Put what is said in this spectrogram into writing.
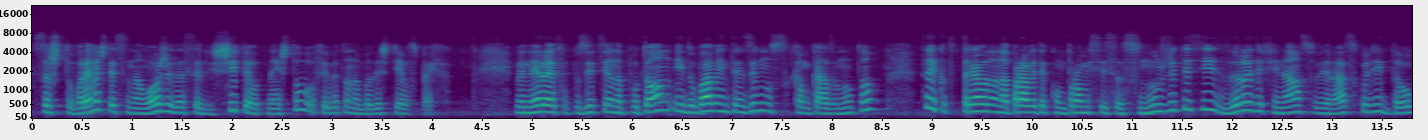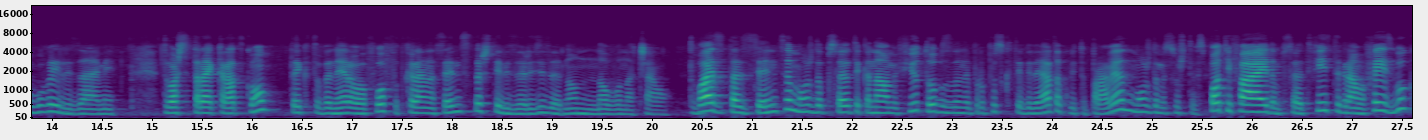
В същото време ще се наложи да се лишите от нещо в името на бъдещия успех. Венера е в опозиция на Плутон и добавя интензивност към казаното, тъй като трябва да направите компромиси с нуждите си заради финансови разходи, дългове или заеми. Това ще трае кратко, тъй като Венера в Лъв от края на седмицата ще ви зареди за едно ново начало. Това е за тази седмица. Може да последвате канала ми в YouTube, за да не пропускате видеята, които правя. Може да ме слушате в Spotify, да ме последвате в Instagram, в Facebook.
